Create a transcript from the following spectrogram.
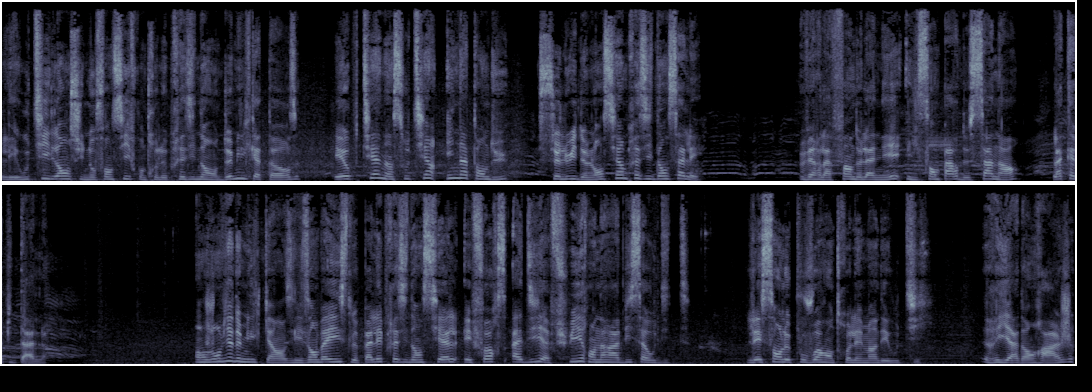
Les Houthis lancent une offensive contre le président en 2014 et obtiennent un soutien inattendu, celui de l'ancien président Saleh. Vers la fin de l'année, ils s'emparent de Sanaa, la capitale. En janvier 2015, ils envahissent le palais présidentiel et forcent Hadi à fuir en Arabie saoudite laissant le pouvoir entre les mains des Houthis. Riyad enrage,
